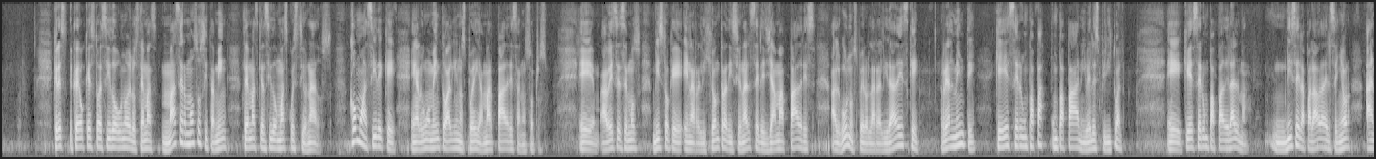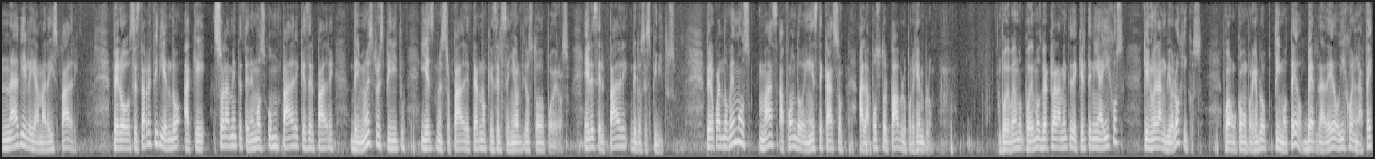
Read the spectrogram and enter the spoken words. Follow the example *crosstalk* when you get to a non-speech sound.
Creo que esto ha sido uno de los temas más hermosos y también temas que han sido más cuestionados. ¿Cómo así de que en algún momento alguien nos puede llamar padres a nosotros? Eh, a veces hemos visto que en la religión tradicional se les llama padres a algunos, pero la realidad es que realmente, ¿qué es ser un papá? Un papá a nivel espiritual. Eh, ¿Qué es ser un papá del alma? Dice la palabra del Señor, a nadie le llamaréis padre. Pero se está refiriendo a que solamente tenemos un Padre que es el Padre de nuestro espíritu y es nuestro Padre eterno que es el Señor Dios Todopoderoso. Él es el Padre de los espíritus. Pero cuando vemos más a fondo, en este caso, al apóstol Pablo, por ejemplo, podemos, ver claramente de que él tenía hijos que no eran biológicos, como, como por ejemplo Timoteo, verdadero hijo en la fe.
